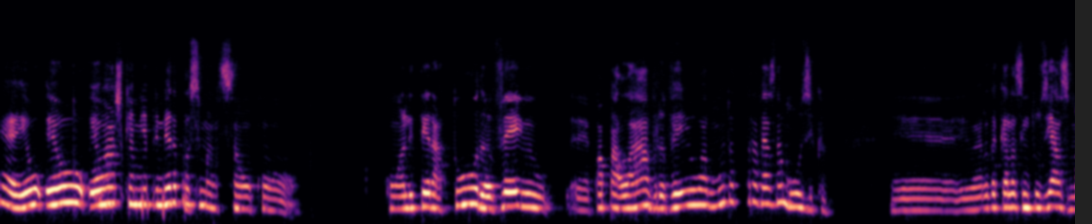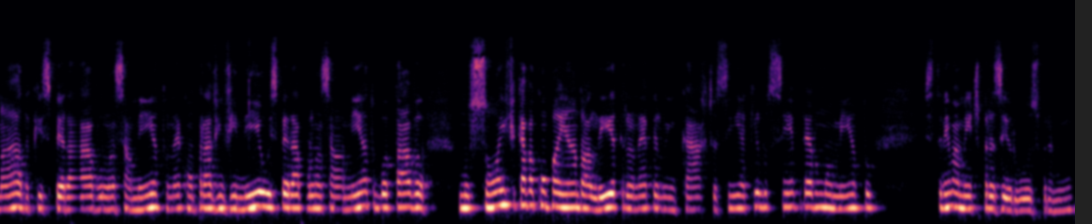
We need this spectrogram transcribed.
É, eu, eu, eu acho que a minha primeira aproximação com, com a literatura veio, é, com a palavra, veio muito através da música. É, eu era daquelas entusiasmadas que esperava o lançamento, né? comprava em vinil, esperava o lançamento, botava no som e ficava acompanhando a letra né? pelo encarte. Assim, aquilo sempre era um momento extremamente prazeroso para mim.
